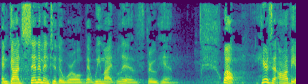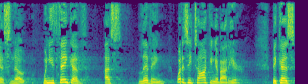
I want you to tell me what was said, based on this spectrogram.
And God sent him into the world that we might live through him. Well, here's an obvious note. When you think of us living, what is he talking about here? Because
